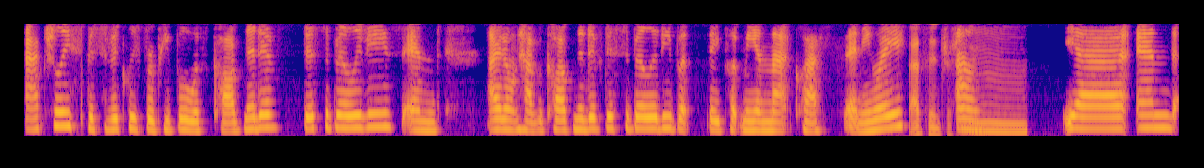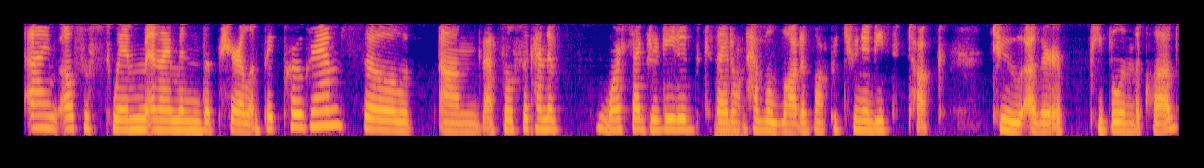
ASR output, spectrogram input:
actually specifically for people with cognitive disabilities. And I don't have a cognitive disability, but they put me in that class anyway. That's interesting. Um, Yeah, and I'm also swim and I'm in the Paralympic program. So um, that's also kind of more segregated because I Mm. don't have a lot of opportunities to talk to other people in the club.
